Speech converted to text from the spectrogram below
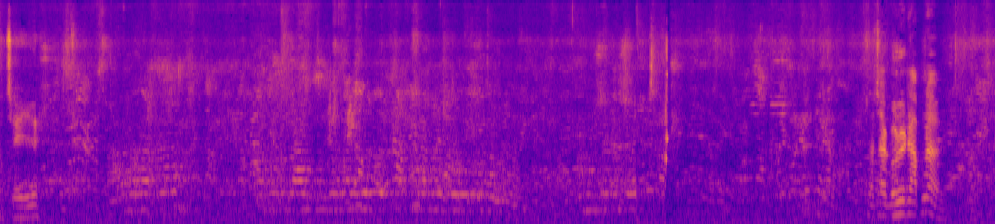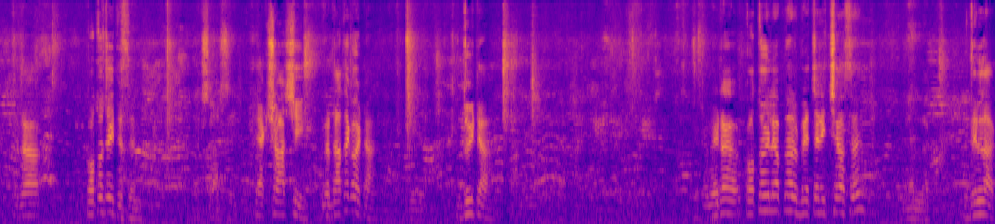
আচ্ছা এই যে। আচ্ছা গরুটা আপনার? এটা কত চাইতেছেন? একশো আশি। এটা দাঁতে কয়টা? দুইটা। এটা কত হইলে আপনার বেচার ইচ্ছা আছে? দেড় লাখ।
